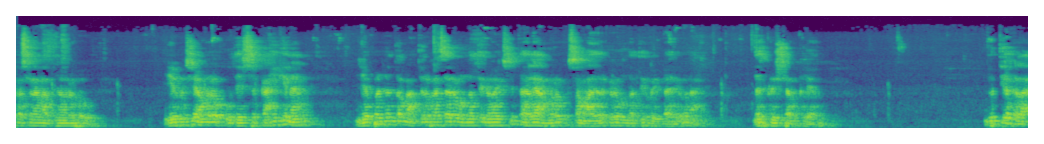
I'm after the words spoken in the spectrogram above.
ଖସଡ଼ା ମାଧ୍ୟମରେ ହଉ ଇଏ ହେଉଛି ଆମର ଉଦ୍ଦେଶ୍ୟ କାହିଁକି ନା ଯେପର୍ଯ୍ୟନ୍ତ ମାତୃଭାଷାର ଉନ୍ନତି ନ ହୋଇଛି ତାହେଲେ ଆମର ସମାଜର କେବେ ଉନ୍ନତି ହୋଇପାରିବ ନାହିଁ କ୍ରିଷ୍ଟାଲ କ୍ଲିୟର ଦ୍ୱିତୀୟ ହେଲା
